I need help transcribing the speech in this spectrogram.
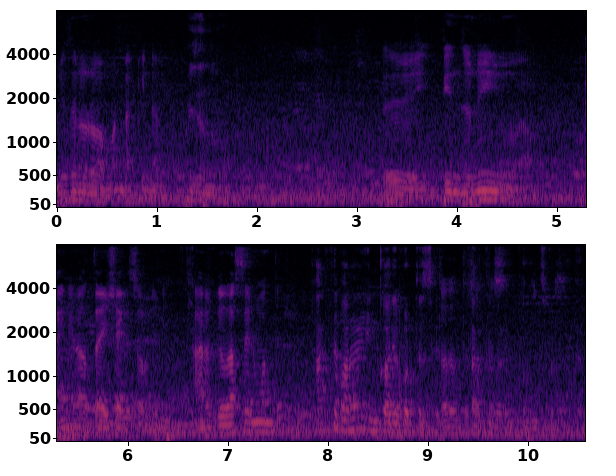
মিজানুর রহমান না কি নাম? মিজানুর রহমান। এই তিনজনই আওতায় এসে গেছে অলরেডি আর কেউ আছে এর মধ্যে থাকতে পারে ইনকোয়ারি করতেছে তদন্ত থাকতে চলতেছে। পারে চলতেছে।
